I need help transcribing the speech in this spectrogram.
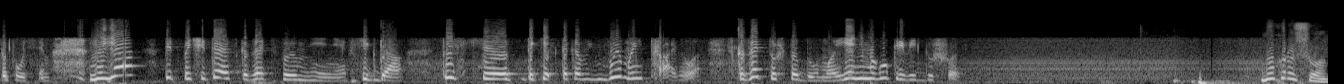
допустим. Но я предпочитаю сказать свое мнение. Всегда. То есть, э, таки, таковы мои правила. Сказать то, что думаю. Я не могу кривить душой. Ну, хорошо.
